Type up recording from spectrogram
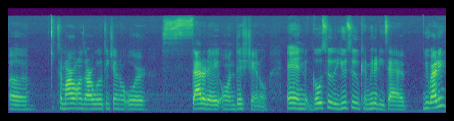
uh, tomorrow on Zara Royalty channel or Saturday on this channel. And go to the YouTube community tab. You ready?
